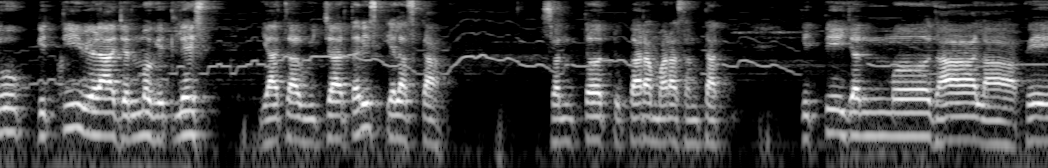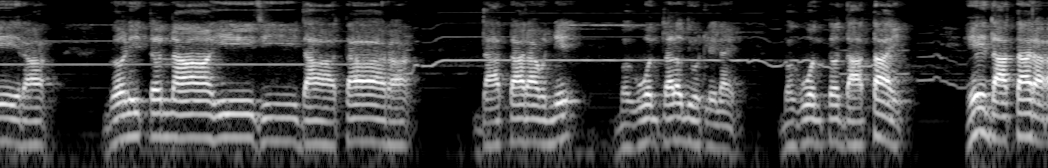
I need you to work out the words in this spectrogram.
तू किती वेळा जन्म घेतलेस याचा विचार तरीच केलास का? संत तुकाराम महाराज सांगतात किती जन्म झाला फेरा गणित नाही जी दातारा. दातारा म्हणजे भगवंताला जोडलेला आहे. भगवंत दाता आहे. हे दातारा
